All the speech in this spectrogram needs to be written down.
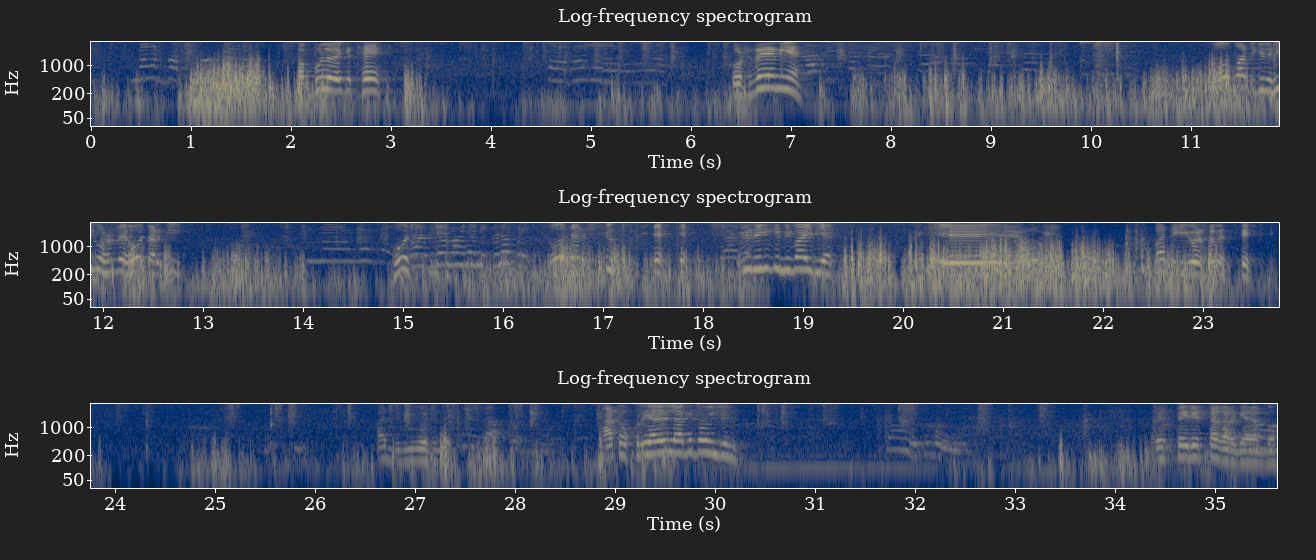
ਬੱਬੂ ਲਵੇ ਕਿੱਥੇ? ਕੋਠੇ ਜਾਨੀ ਹੈ ਉਹ ਭੱਜ ਗਈ ਦੇਖੀ ਕੋਠੇ ਹੋ ਚੜ ਗਈ। ਹੋ ਉਹ ਚੜ ਗਈ ਉੱਤੇ। ਵੀ ਦੇਖੀ ਕਿੰਨੀ ਭਾਈ ਦੀ ਐ ਦੇਖੀ ਇਹ ਹੋ ਗਈ। ਭੱਜ ਗਈ ਕੋਠੇ ਤੇ ਭੱਜ ਗਈ ਕੋਠੇ ਤੇ ਆ ਟੋਕਰੀ ਵਾਲੀ ਲਾ ਕੇ ਧੋਏਂਗੀ ਨੂੰ ਰੇਤੇ ਹੀ ਰੇਤਾ ਕਰ ਗਿਆ ਰੱਬ।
